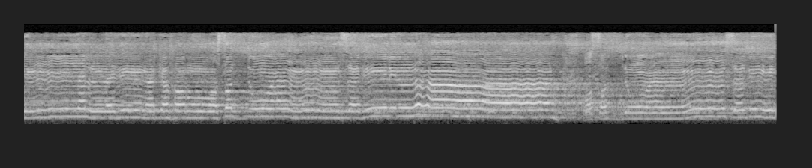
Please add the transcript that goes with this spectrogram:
إن الذين كفروا وصدوا عن سبيل الله وصدوا عن سبيل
